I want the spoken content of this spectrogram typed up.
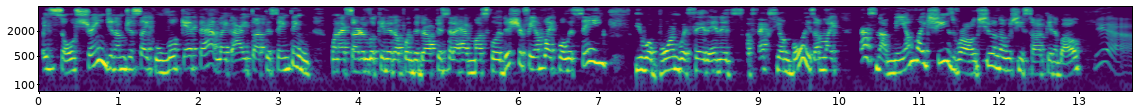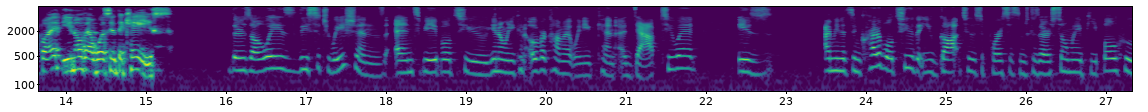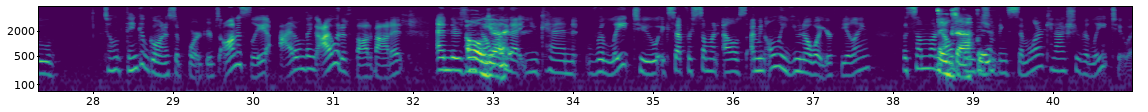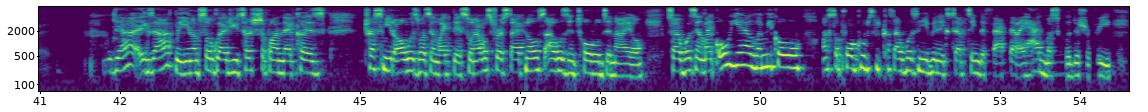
it's so strange. And i'm just like look at that. Like i thought the same thing. When i started looking it up when the doctor said i had muscular dystrophy i'm like well it's saying you were born with it and it affects young boys. I'm like that's not me. I'm like she's wrong. She don't know what she's talking about. Yeah. but you know that wasn't the case. There's always these situations. And to be able to you know when you can overcome it when you can adapt to it is i mean it's incredible too that you got to the support systems because there are so many people who don't think of going to support groups honestly i don't think i would have thought about it and there's Oh, no yeah. one that you can relate to except for someone else i mean only you know what you're feeling but someone else going through something similar can actually relate to it Yeah, exactly. And I'm so glad you touched upon that because trust me, it always wasn't like this. When I was first diagnosed, I was in total denial. So I wasn't like, oh, yeah, let me go on support groups because I wasn't even accepting the fact that I had muscular dystrophy.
